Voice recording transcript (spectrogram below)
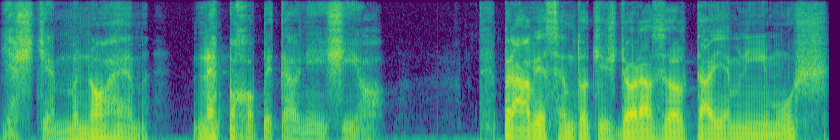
ještě mnohem nepochopitelnějšího. Právě jsem totiž dorazil tajemný muž,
